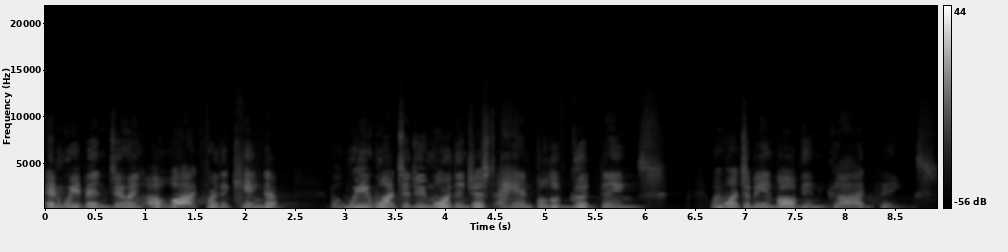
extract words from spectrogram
And we've been doing a lot for the kingdom, but we want to do more than just a handful of good things. We want to be involved in God things.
